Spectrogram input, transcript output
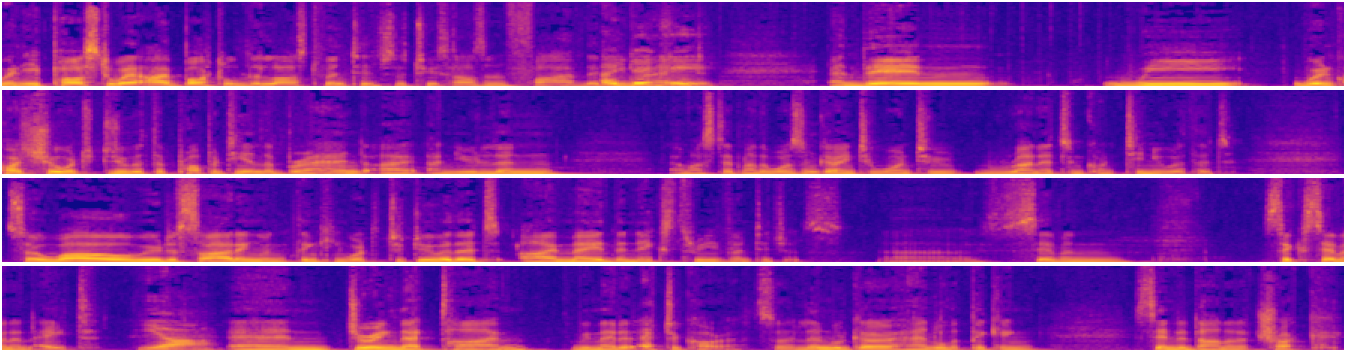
when he passed away, I bottled the last vintage, the 2005 that Oh, he did made, you? and then we weren't quite sure what to do with the property and the brand. I, I knew Lynn, uh, my stepmother, wasn't going to want to run it and continue with it. So while we were deciding and thinking what to do with it, I made the next three vintages, uh, seven, six, seven, and eight. yeah. And during that time, we made it at Tokara. So Lynn would go handle the picking, send it down in a truck,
